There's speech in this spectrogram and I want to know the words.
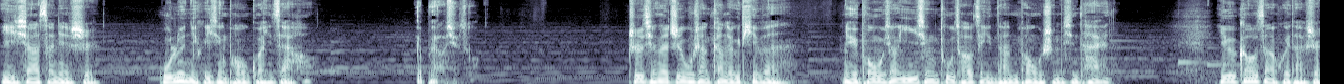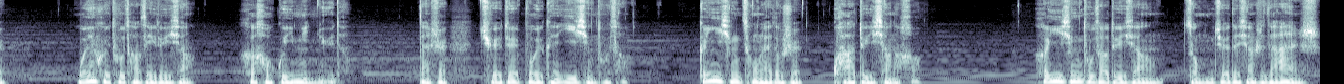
以下三件事，无论你和异性朋友关系再好，也不要去做。之前在知乎上看到一个提问：女朋友向异性吐槽自己男朋友什么心态呢？一个高赞回答是：我也会吐槽自己对象和好闺蜜女的，但是绝对不会跟异性吐槽，跟异性从来都是夸对象的好。和异性吐槽对象，总觉得像是在暗示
